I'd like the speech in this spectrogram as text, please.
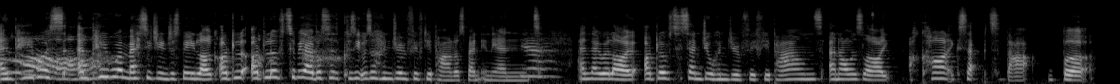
and people were, and people were messaging just being like I'd, I'd love to be able to because it was 150 pound I spent in the end. Yeah. and they were like I'd love to send you 150 pounds. And I was like I can't accept that but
